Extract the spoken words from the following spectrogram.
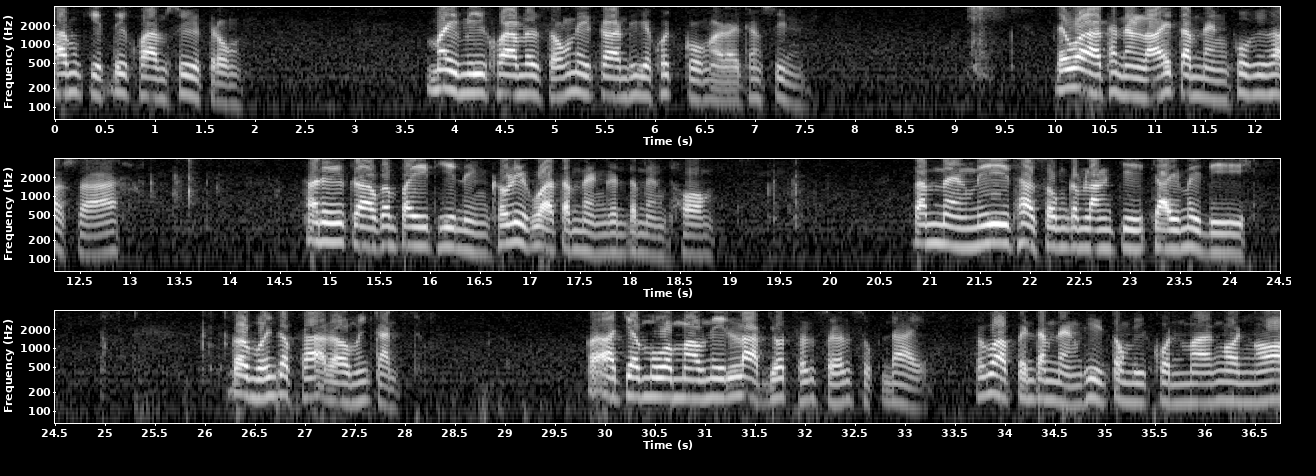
ทำกิจด้วยความซื่อตรง ไม่มีความประสงค์ในการที่จะคดโกงอะไรทั้งสิ้น แต่ว่าท่านหลายตำแหน่งผู้พิพากษา ถ้าได้กล่าวกันไปทีหนึ่งเขาเรียกว่าตำแหน่งเงินตำแหน่งทองตำแหน่งนี้ถ้าทรงกำลังจีใจไม่ดี ก็เหมือนกับพระเราเหมือนกัน ก็อาจจะมัวเมาในลาบยศสรรเสริญสุขได้ เพราะว่าเป็นตำแหน่งที่ต้องมีคนมางอนง้อ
